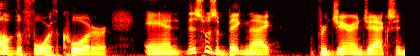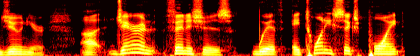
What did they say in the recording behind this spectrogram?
of the fourth quarter, and this was a big night for Jaren Jackson Jr. Uh, Jaren finishes with a 26 point,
